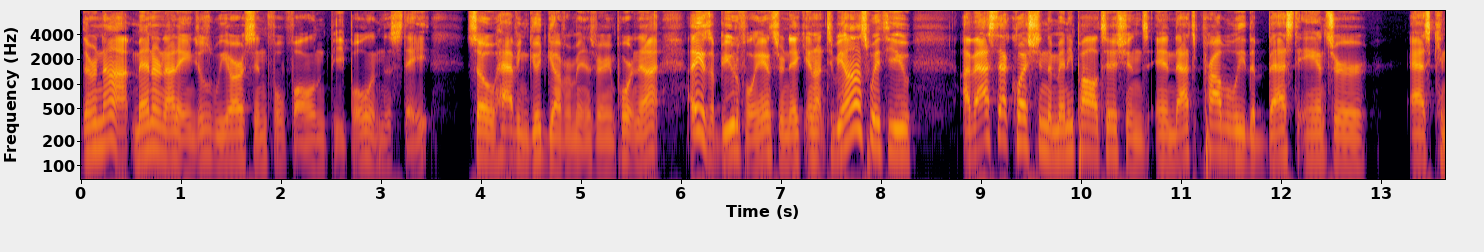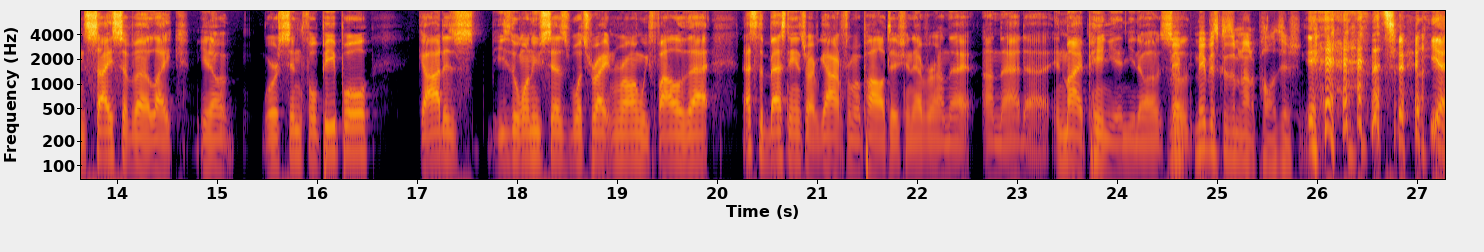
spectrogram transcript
they're not. Men are not angels. We are sinful fallen people in the state. So having good government is very important. And I, I think it's a beautiful answer, Nick. And to be honest with you, I've asked that question to many politicians, and that's probably the best answer as concise of a like, you know, we're sinful people. God is he's the one who says what's right and wrong. We follow that. That's the best answer I've gotten from a politician ever on that on that uh, in my opinion, you know. So Maybe, maybe it's because I'm not a politician. that's right. Yeah.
